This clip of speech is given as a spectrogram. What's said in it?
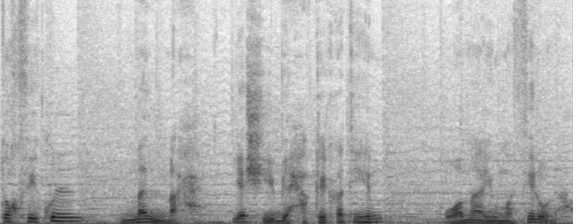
تخفي كل ملمح يشي بحقيقتهم وما يمثلونه.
